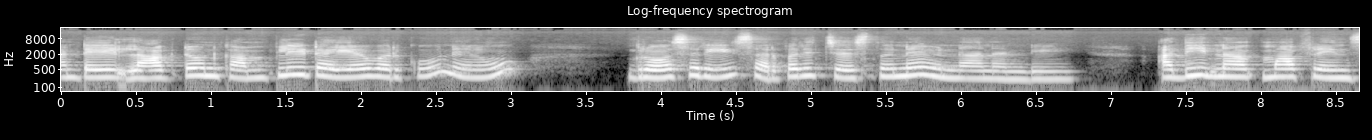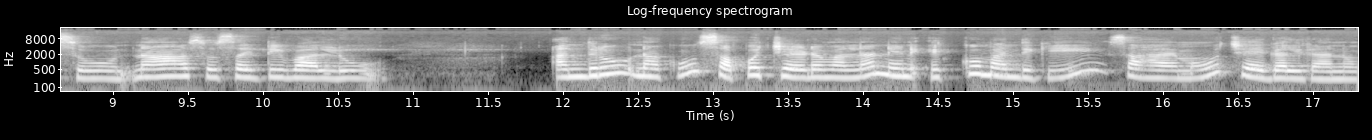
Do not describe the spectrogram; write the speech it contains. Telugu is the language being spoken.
అంటే లాక్డౌన్ కంప్లీట్ అయ్యే వరకు నేను గ్రోసరీ సరఫరీ చేస్తూనే ఉన్నానండి. అది నా మా ఫ్రెండ్స్ నా సొసైటీ వాళ్ళు అందరూ నాకు సపోర్ట్ చేయడం వలన నేను ఎక్కువ మందికి సహాయము చేయగలిగాను.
